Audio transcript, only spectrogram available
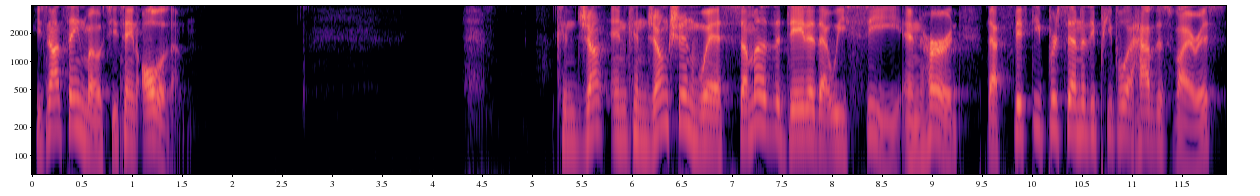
He's not saying most, he's saying all of them. conjun- in conjunction with some of the data that we see and heard that 50% of the people that have this virus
